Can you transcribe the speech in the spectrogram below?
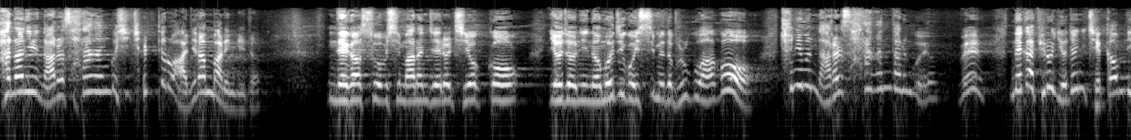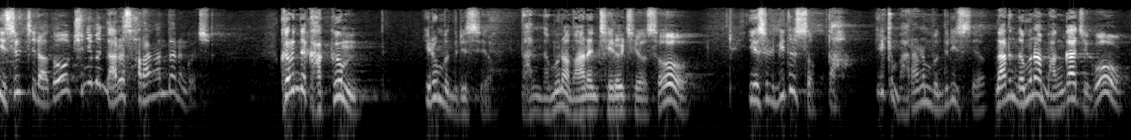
하나님이 나를 사랑한 것이 절대로 아니란 말입니다. 내가 수없이 많은 죄를 지었고 여전히 넘어지고 있음에도 불구하고 주님은 나를 사랑한다는 거예요. 왜? 내가 비록 여전히 죄 가운데 있을지라도 주님은 나를 사랑한다는 거죠. 그런데 가끔 이런 분들이 있어요. 나는 너무나 많은 죄를 지어서 예수를 믿을 수 없다. 이렇게 말하는 분들이 있어요. 나는 너무나 망가지고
